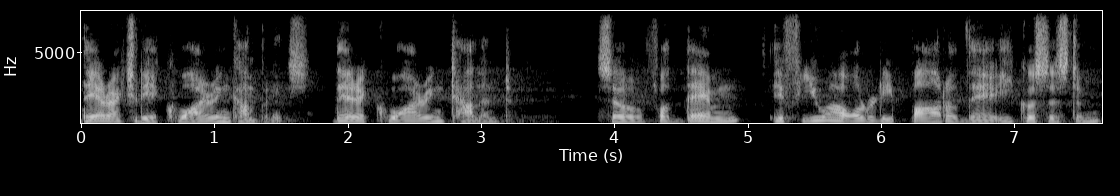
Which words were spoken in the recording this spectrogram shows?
they are actually acquiring companies. They're acquiring talent. So for them, if you are already part of their ecosystem,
